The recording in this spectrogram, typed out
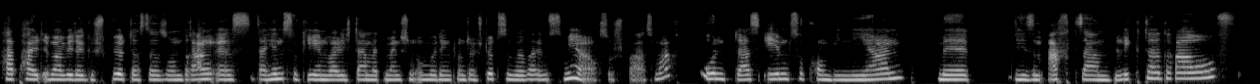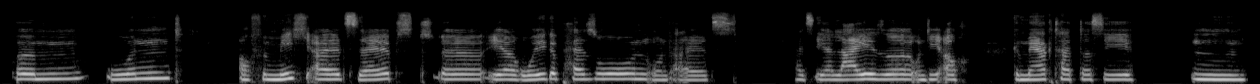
Habe halt immer wieder gespürt, dass da so ein Drang ist, dahin zu gehen, weil ich damit Menschen unbedingt unterstützen will, weil es mir auch so Spaß macht. Und das eben zu kombinieren mit diesem achtsamen Blick darauf ähm, und auch für mich als selbst äh, eher ruhige Person und als, als eher leise und die auch gemerkt hat, dass sie mh, hm,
